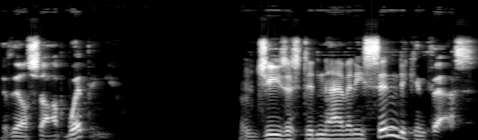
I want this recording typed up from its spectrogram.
If they'll stop whipping you. If Jesus didn't have any sin to confess,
